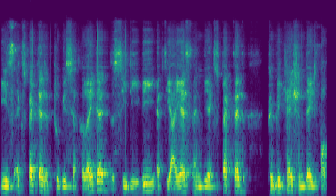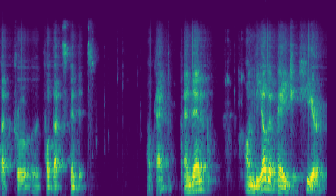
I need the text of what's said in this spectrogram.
is expected to be circulated, the CDV, FDIS, and the expected publication date for that pro, for that standard. Okay, and then on the other page here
